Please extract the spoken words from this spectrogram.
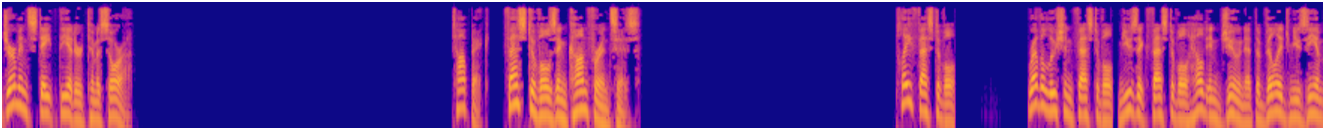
German State Theatre Timisoara Topic. Festivals and conferences. Play Festival. Revolution Festival – Music festival held in June at the Village Museum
